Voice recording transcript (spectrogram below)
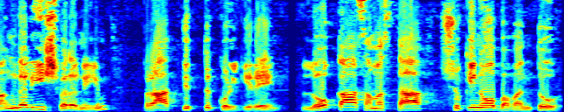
மங்களீஸ்வரனையும் பிரார்த்தித்துக் கொள்கிறேன். லோகா சமஸ்தா சுகினோ பவந்து.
